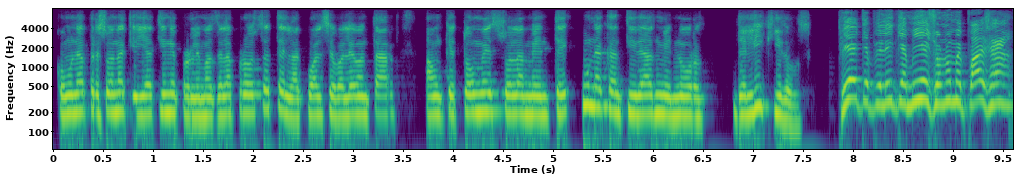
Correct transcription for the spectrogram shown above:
como una persona que ya tiene problemas de la próstata, en la cual se va a levantar aunque tome solamente una cantidad menor de líquidos. Fíjate, Piolín, que a mí eso no me pasa,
